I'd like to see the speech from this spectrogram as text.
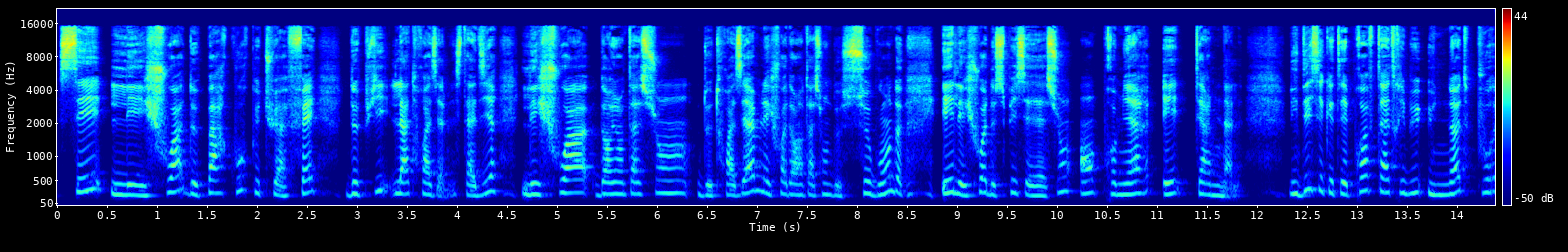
c'est les choix de parcours que tu as fait depuis la troisième, c'est-à-dire les choix d'orientation de troisième, les choix d'orientation de seconde et les choix de spécialisation en première et terminale. L'idée, c'est que tes profs t'attribuent une note pour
